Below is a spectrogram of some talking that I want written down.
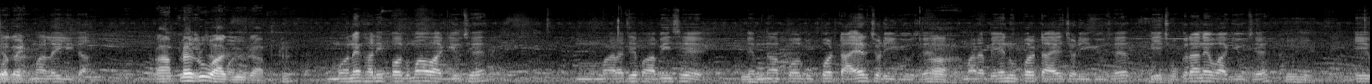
ઝપેટમાં લઈ લીધા. આપણે શું વાગ્યું આપણે મને ખાલી પગમાં વાગ્યું છે. મારા જે ભાભી છે એમના પગ ઉપર ટાયર ચડી ગયું છે. મારા બેન ઉપર ટાયર ચડી ગયું છે. બે છોકરાને વાગ્યું છે. એ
